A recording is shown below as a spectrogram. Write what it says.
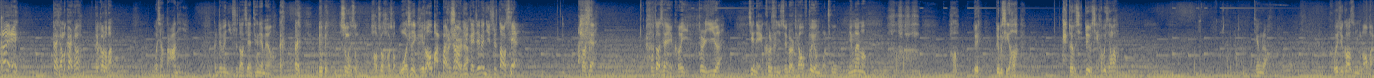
哎哎，干什么干什么？哎，高老板，我想打你，跟这位女士道歉，听见没有？哎哎，别别，松开松开，好说好说，我是给老板办事的。你给这位女士道歉，道歉，不道歉也可以。这是医院，进哪科室你随便挑，费用我出，明白吗？好好好好，好，对，对不起哈，对不起对不起，还不行吗？听着，回去告诉你们老板，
